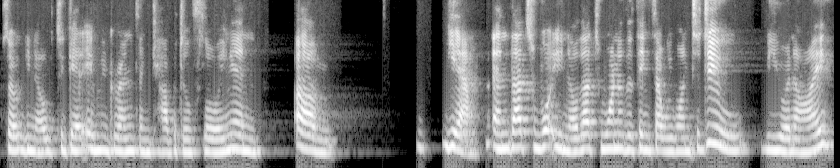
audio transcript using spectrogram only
so, you know, to get immigrants and capital flowing in. Um, yeah, and that's what, you know, that's one of the things that we want to do, you and I,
